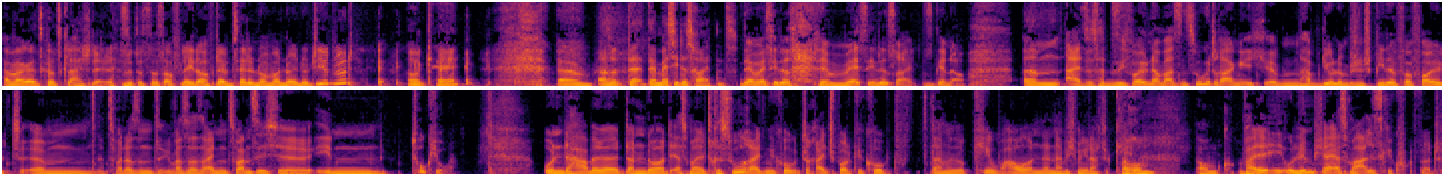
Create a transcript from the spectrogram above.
Einmal ganz kurz klarstellen. Also, dass das auch vielleicht auf deinem Zettel nochmal neu notiert wird. Okay. ähm, also der, der Messi des Reitens. Der Messi des, der Messi des Reitens, genau. Ähm, also es hat sich folgendermaßen zugetragen. Ich ähm, habe die Olympischen Spiele verfolgt, ähm, 2000, was war das, 21 mhm. äh, in Tokio. und habe dann dort erstmal Dressurreiten geguckt, Reitsport geguckt, dann so, okay, wow, und dann habe ich mir gedacht, okay. Warum? Warum guckt? Weil Olympia erstmal alles geguckt wird.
